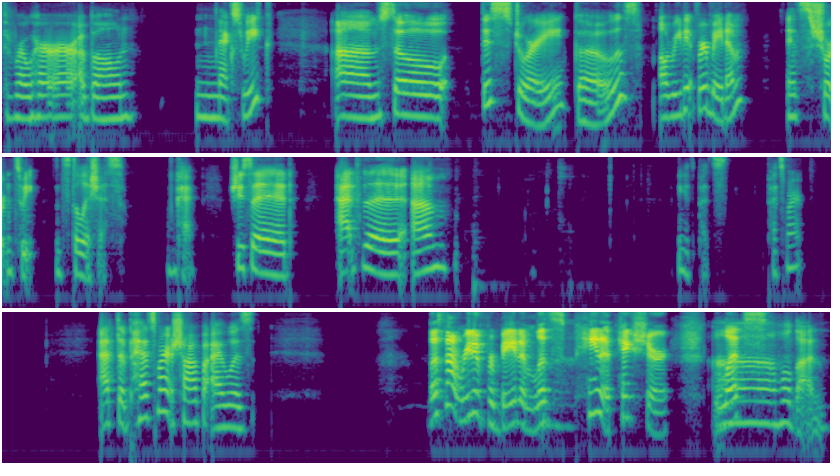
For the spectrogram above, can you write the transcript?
throw her a bone next week. Um, so this story goes. I'll read it verbatim. It's short and sweet. It's delicious. Okay. She said at the um I think it's Pets PetSmart. At the PetSmart shop I was Let's not read it verbatim. Let's paint a picture. Let's uh, hold on.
